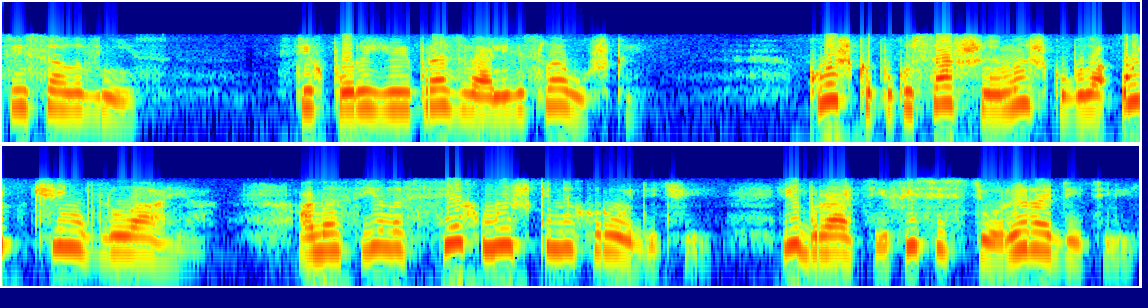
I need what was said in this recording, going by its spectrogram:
свисало вниз. С тех пор ее и прозвали Веслоушкой. Кошка, покусавшая мышку, была очень злая. Она съела всех мышкиных родичей, и братьев, и сестер, и родителей.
